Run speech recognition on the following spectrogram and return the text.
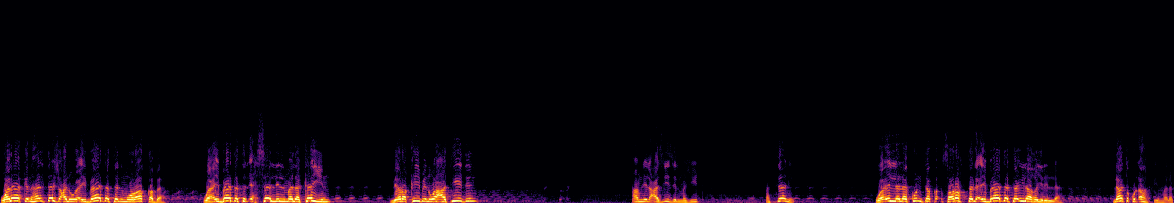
ولكن هل تجعل عبادة المراقبة وعبادة الإحسان للملكين لرقيب وعتيد أم للعزيز المجيد الثاني؟ وإلا لكنت صرفت العبادة إلى غير الله. لا تقول أه فيه ملك.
